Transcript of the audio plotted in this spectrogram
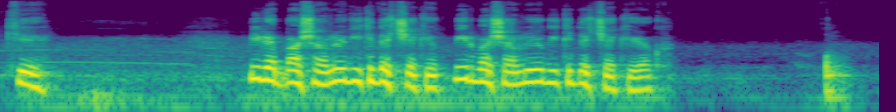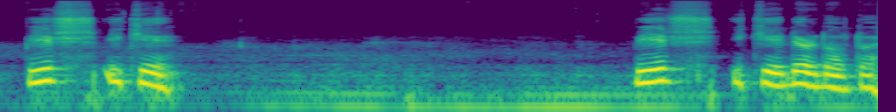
iki, Bir baş alıyor, iki de çekiyor. Bir baş alıyor, iki de çekiyor. Bir, iki. Bir, iki, dört oldu.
